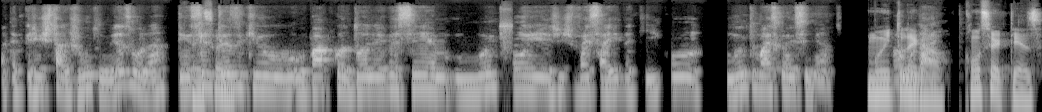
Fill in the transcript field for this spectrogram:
Até porque a gente está junto mesmo, né? Tenho é certeza que o, o papo com o Antônio vai ser muito bom e a gente vai sair daqui com muito mais conhecimento. Muito Vamos legal, com certeza.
